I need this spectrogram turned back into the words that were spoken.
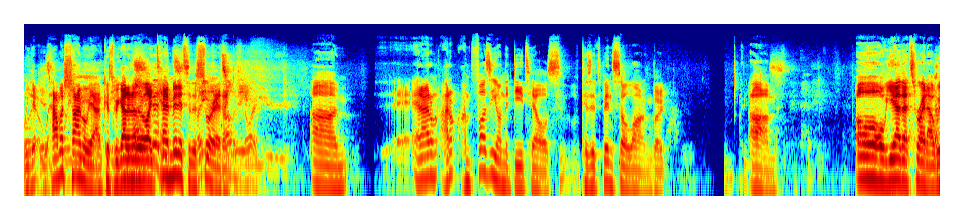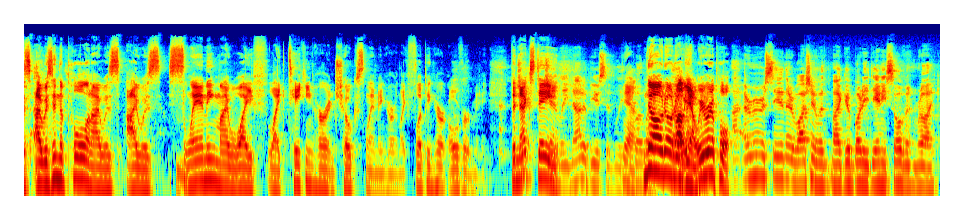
we Oh, it get, how much time do we have? Because we got another like ten minutes of this story. I think. Um, and I don't, I don't, I'm fuzzy on the details because it's been so long. But, um, oh yeah, that's right. I was, I was in the pool and I was, I was slamming my wife, like taking her and choke slamming her, and like flipping her over me. The next day, Gently, not abusively. Yeah. like- no, no, no, like- yeah, we were in a pool. I- I remember sitting there watching it with my good buddy Danny Sullivan. We're like,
